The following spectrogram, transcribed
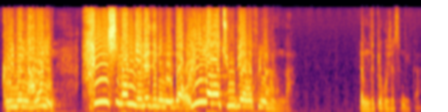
그러면 나는 1시간 예배 드리는데 얼마나 준비하고 훈련하는가? 여러분 느껴보셨습니까?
